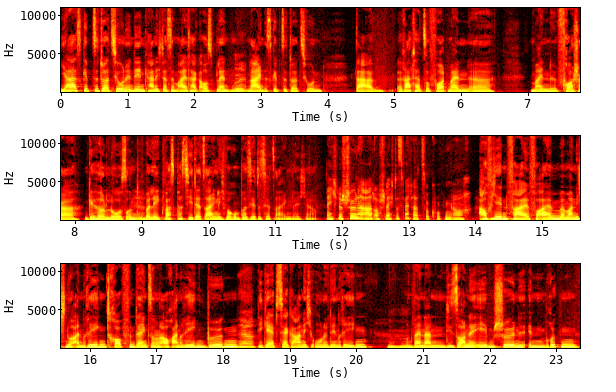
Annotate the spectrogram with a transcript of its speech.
ja, es gibt Situationen, in denen kann ich das im Alltag ausblenden. Mhm. Nein, es gibt Situationen, da rattert sofort mein, äh, mein Forschergehirn los und ja. überlegt, was passiert jetzt eigentlich, warum passiert es jetzt eigentlich. Ja. Eigentlich eine schöne Art, auf schlechtes Wetter zu gucken auch. Auf jeden Fall, vor allem wenn man nicht nur an Regentropfen denkt, sondern auch an Regenbögen. Ja. Die gäbe es ja gar nicht ohne den Regen. Mhm. Und wenn dann die Sonne eben schön im Rücken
